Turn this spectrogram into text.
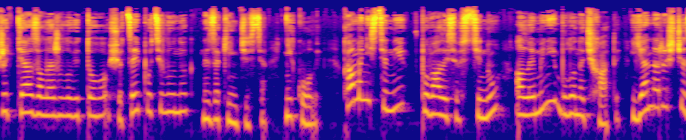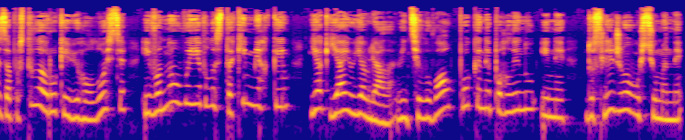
життя залежало від того, що цей поцілунок не закінчився ніколи. Камені стіни впивалися в стіну, але мені було начхати. Я нарешті запустила руки в його лосся, і воно виявилось таким м'яким, як я й уявляла. Він цілував, поки не поглинув і не досліджував усю мене.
